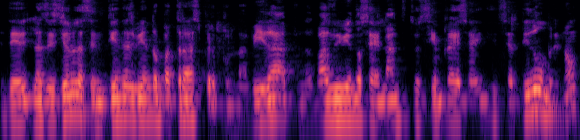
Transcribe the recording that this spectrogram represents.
de las decisiones las entiendes viendo para atrás, pero por la vida pues, las vas viviendo hacia adelante, entonces siempre hay esa incertidumbre, ¿no?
